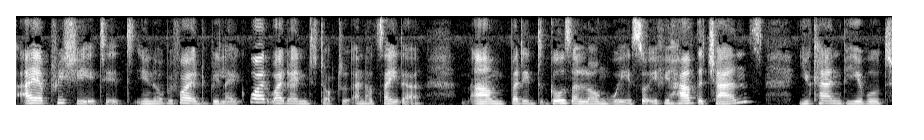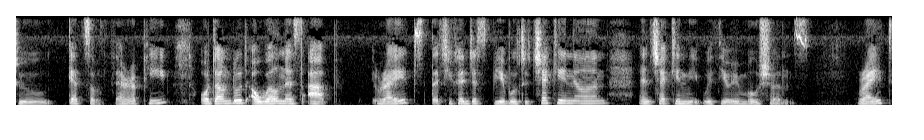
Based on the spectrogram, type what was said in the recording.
I appreciate it you know before i'd be like what? Why do i need to talk to an outsider? Um, but it goes a long way. So if you have the chance you can be able to get some therapy or download a wellness app right? That you can just be able to check in on and check in with your emotions, right?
